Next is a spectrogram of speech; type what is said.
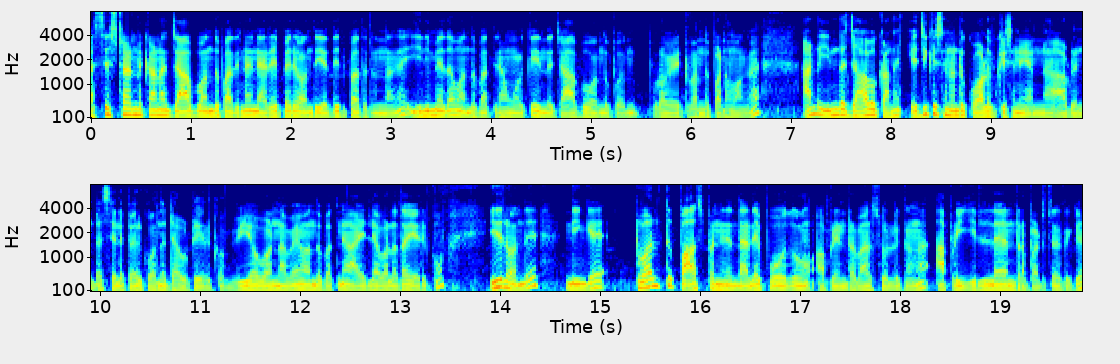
அசிஸ்டண்ட்டுக்கான ஜாப் வந்து பார்த்திங்கன்னா நிறைய பேர் வந்து எதிர்பார்த்துட்டு இருந்தாங்க. இனிமேல் தான் வந்து பார்த்திங்கன்னா உங்களுக்கு இந்த ஜாப்பு வந்து ப்ரொவைட் வந்து பண்ணுவாங்க. அண்ட் இந்த ஜாபுக்கான எஜுகேஷன் அண்ட் குவாலிஃபிகேஷன் என்ன அப்படின்ற சில பேருக்கு வந்து டவுட் இருக்கும். விஓ ஒன்னாவே வந்து பார்த்திங்கன்னா ஹை லெவலில் தான் இருக்கும். இதில் வந்து நீங்கள் டுவெல்த்து பாஸ் பண்ணியிருந்தாலே போதும் அப்படின்ற மாதிரி சொல்லியிருக்காங்க. அப்படி இல்லைன்ற பட்சத்துக்கு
